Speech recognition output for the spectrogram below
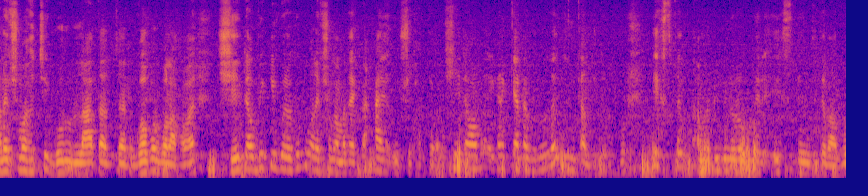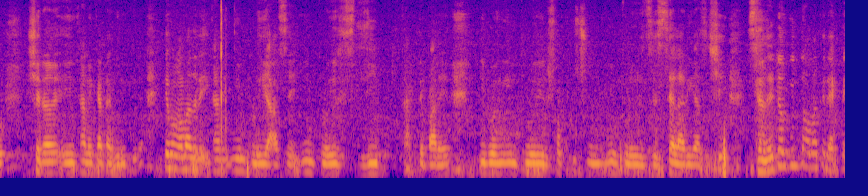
অনেক সময় হচ্ছে গরুর লাত গোবর বলা হয়, সেটাও বিক্রি করে কিন্তু অনেক সময় আমাদের একটা আয়ের উৎস থাকতে পারে। সেটাও আমরা এখানে ক্যাটাগরি হলে ইনকাম দিতে পারব। এক্সপেন্স আমরা বিভিন্ন রকমের এক্সপেন্স দিতে পারব। সেটা এইখানে ক্যাটাগরি করে এবং আমাদের এখানে এমপ্লয়ি আছে এমপ্লয়িজ লিভ থাকতে পারে এবং এমপ্লয়ির সব কিছু এমপ্লয়ির যে স্যালারি আছে, সেই স্যালারিটাও কিন্তু আমাদের একটা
